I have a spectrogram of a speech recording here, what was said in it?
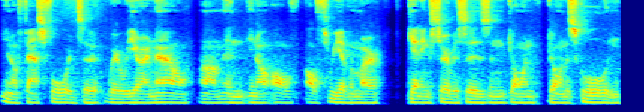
you know fast forward to where we are now, um, and you know all all three of them are getting services and going going to school, and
